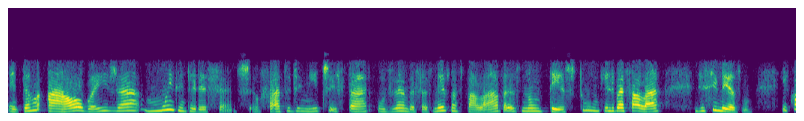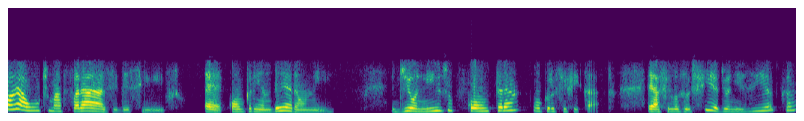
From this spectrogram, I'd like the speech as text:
então há algo aí já muito interessante, o fato de Nietzsche estar usando essas mesmas palavras num texto em que ele vai falar de si mesmo. E qual é a última frase desse livro? É: compreenderam-me Dioniso contra o crucificado. É a filosofia dionisíaca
